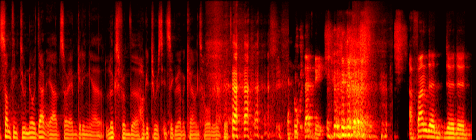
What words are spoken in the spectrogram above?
something to note down. Yeah, I'm sorry, I'm getting uh, looks from the Hockey Tourist Instagram account. Hold on a bit. who would that be? I found that the, the,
